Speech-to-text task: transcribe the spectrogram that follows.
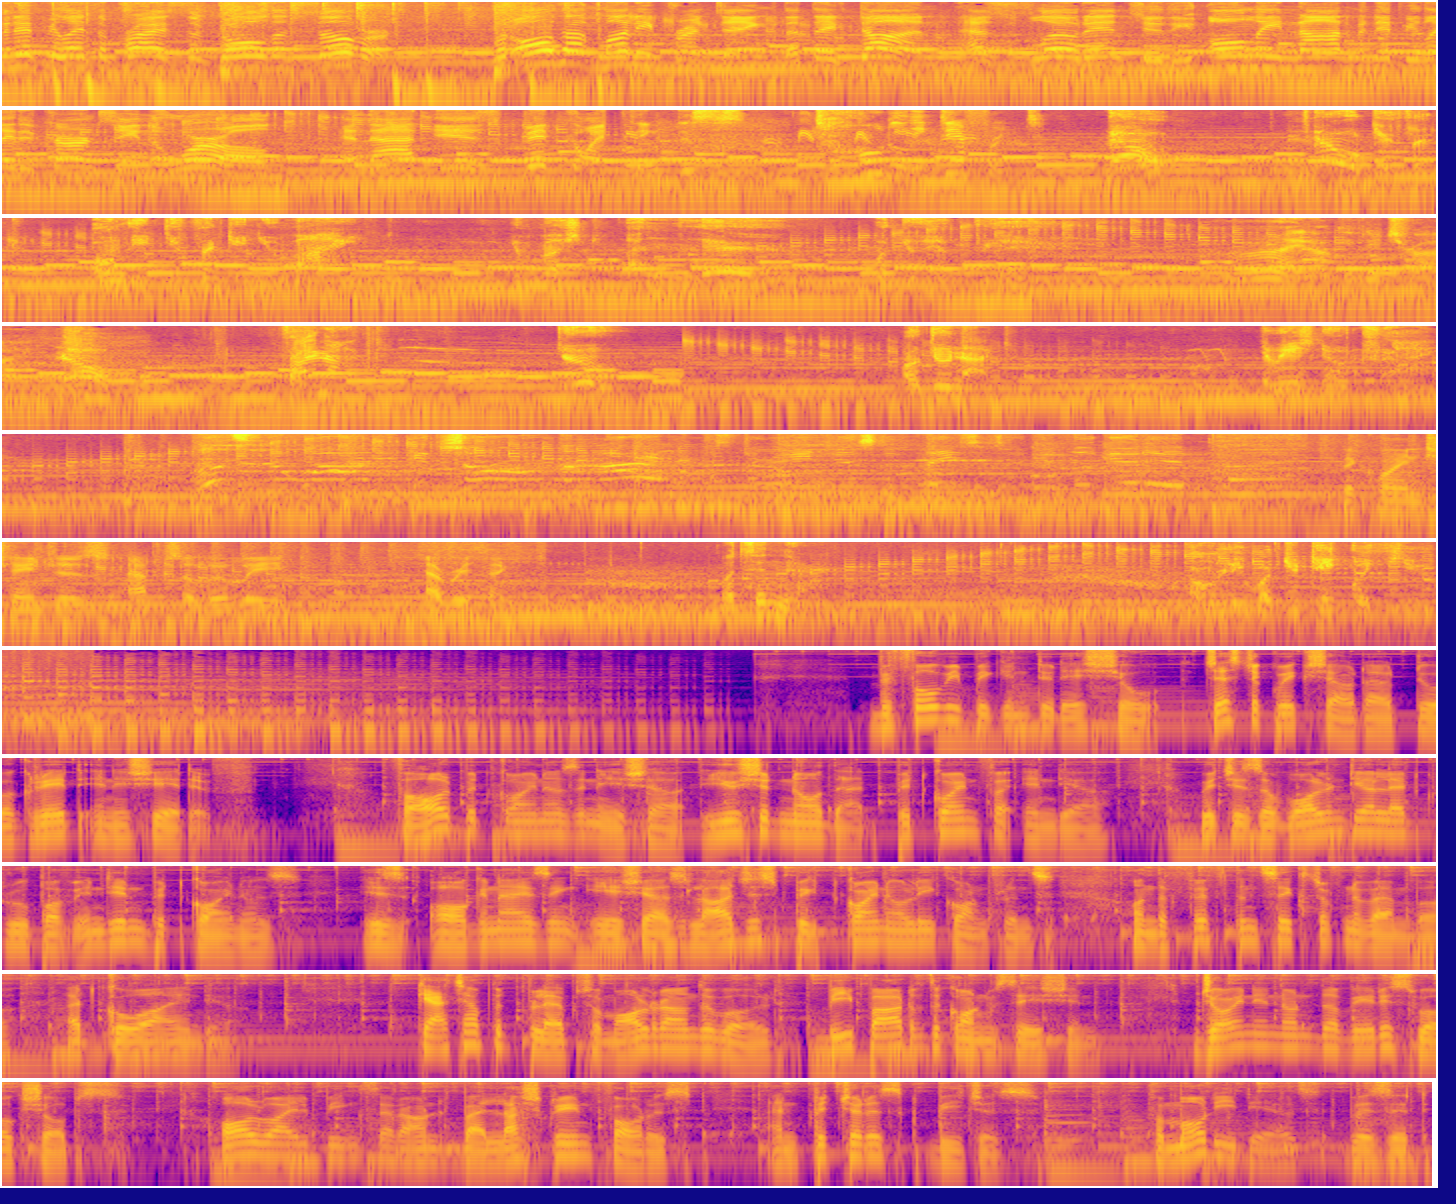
manipulate the price of gold and silver. But all that money printing that they've done has flowed into the only non manipulated currency in the world, and that is Bitcoin. I think this is totally different. No, no different. Only different in your mind. You must unlearn what you have learned. All right, I'll give it a try. No, try not. Do or do not. There is no try. Once in a while you get shown the light in the strangest of places if you look at it right. Bitcoin changes absolutely everything. What's in there? Only what you take with you. Before we begin today's show, just a quick shout out to a great initiative. For all Bitcoiners in Asia, you should know that Bitcoin for India, which is a volunteer led group of Indian Bitcoiners, is organizing Asia's largest Bitcoin only conference on the 5th and 6th of November at Goa, India. Catch up with plebs from all around the world, be part of the conversation, join in on the various workshops, all while being surrounded by lush green forest and picturesque beaches. For more details, visit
